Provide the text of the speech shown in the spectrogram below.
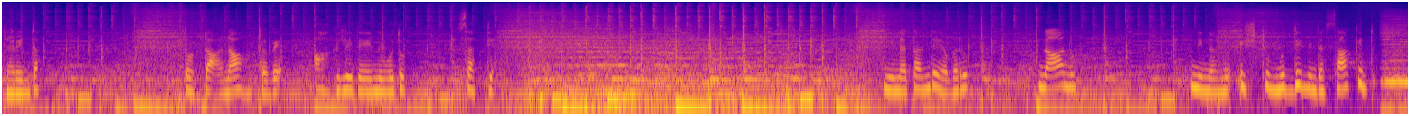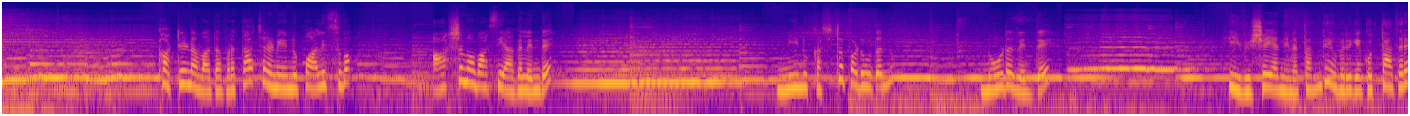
ಇದರಿಂದ ದೊಡ್ಡ ಅನಾಹುತವೇ ಆಗಲಿದೆ ಎನ್ನುವುದು ಸತ್ಯ. ನಿನ್ನ ತಂದೆಯವರು, ನಾನು ನಿನ್ನನ್ನು ಇಷ್ಟು ಮುದ್ದಿನಿಂದ ಸಾಕಿದ್ದು. ಕಠಿಣವಾದ ವ್ರತಾಚರಣೆಯನ್ನು ಪಾಲಿಸುವ ಆಶ್ರಮವಾಸಿಯಾಗಲೆಂದೇ. ನೀನು ಕಷ್ಟಪಡುವುದನ್ನು ನೋಡಲೆಂದೆ. ಈ ವಿಷಯ ನಿನ್ನ ತಂದೆಯವರಿಗೆ ಗೊತ್ತಾದರೆ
